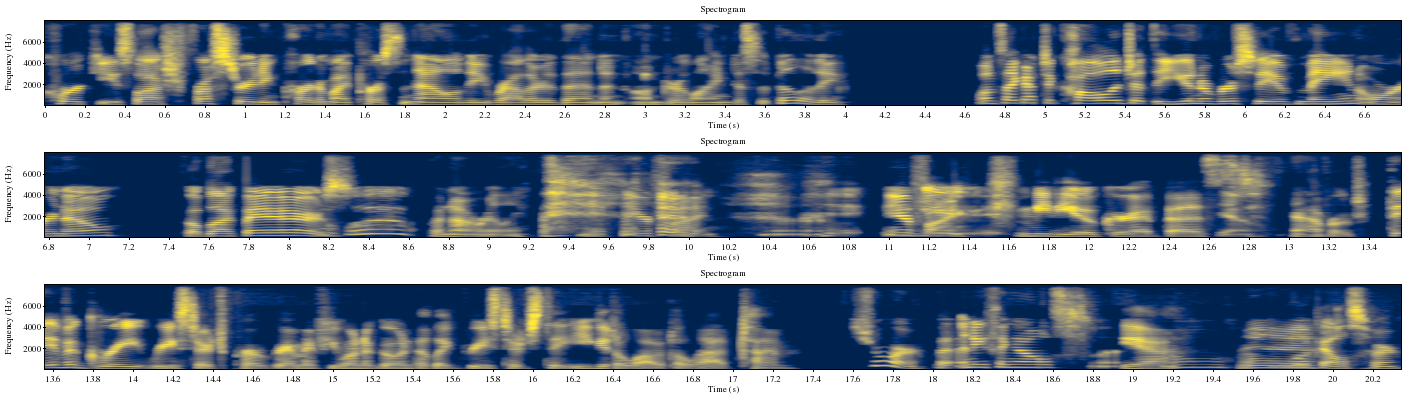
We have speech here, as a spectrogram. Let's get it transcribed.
quirky slash frustrating part of my personality rather than an underlying disability. Once I got to college at the University of Maine, Orono, go Black Bears, Woo. but not really. Yeah, You're fine. Yeah, You're fine. mediocre at best. Yeah, average. They have a great research program if you want to go into like research that you get a lot of lab time. Sure, but anything else? Yeah. Oh, Eh. look elsewhere.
